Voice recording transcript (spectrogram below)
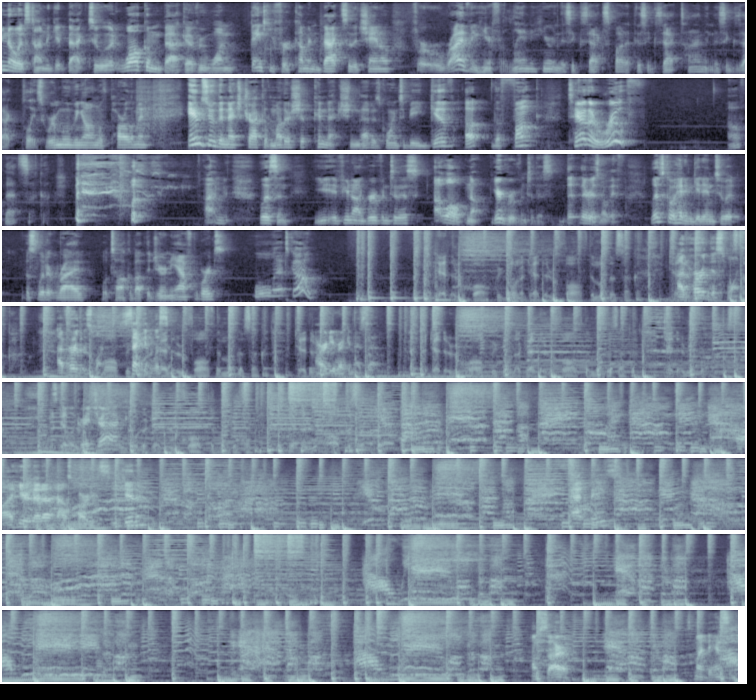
you know it's time to get back to it. Welcome back, everyone. Thank you for coming back to the channel, for arriving here, for landing here in this exact spot at this exact time in this exact place. We're moving on with Parliament into the next track of Mothership Connection. That is going to be Give Up the Funk, Tear the Roof off that sucker. I'm, listen, you, if you're not grooving to this, uh, well, no, you're grooving to this. There is no if. Let's go ahead and get into it. Let's let it ride. We'll talk about the journey afterwards. Let's go. I've heard this one. I've heard this one. Second listen. I already recognize that. Still a great track. Oh, I hear that at house parties. You kidding? I'm sorry. It's my dancing.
